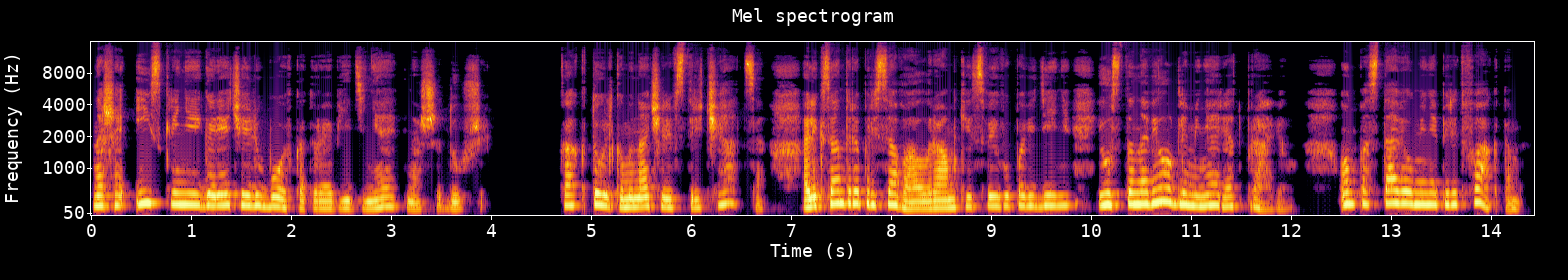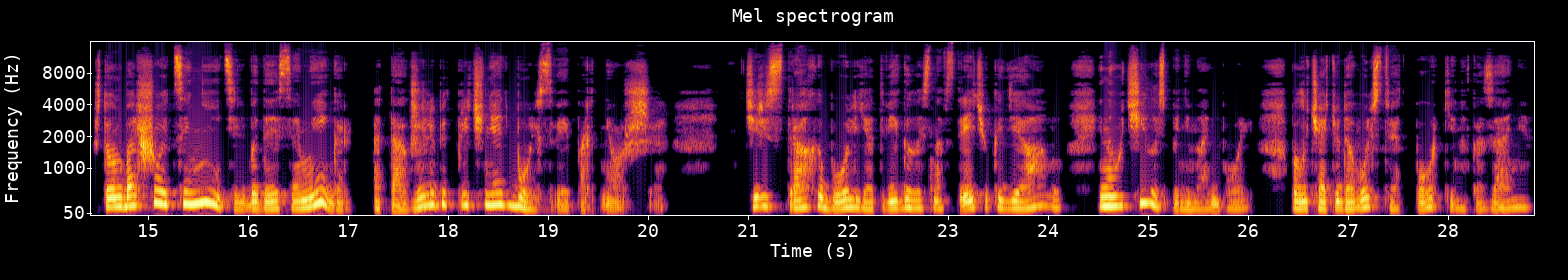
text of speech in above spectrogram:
Наша искренняя и горячая любовь, которая объединяет наши души. Как только мы начали встречаться, Александр опрессовал рамки своего поведения и установил для меня ряд правил. Он поставил меня перед фактом, что он большой ценитель БДСМ-игр, а также любит причинять боль своей партнерше. Через страх и боль я двигалась навстречу к идеалу и научилась понимать боль, получать удовольствие от порки и наказания,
